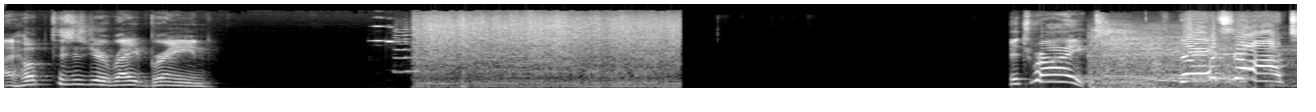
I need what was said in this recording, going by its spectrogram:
I hope this is your right brain. It's right! No, it's not!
